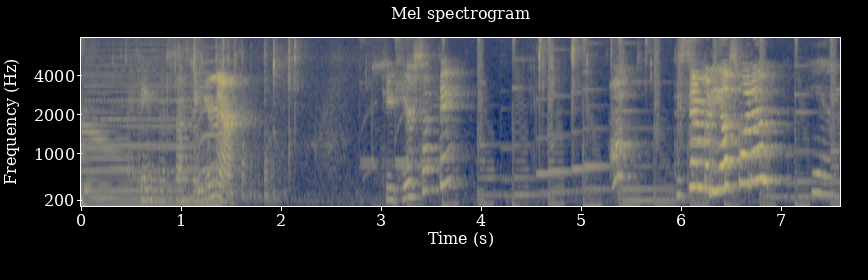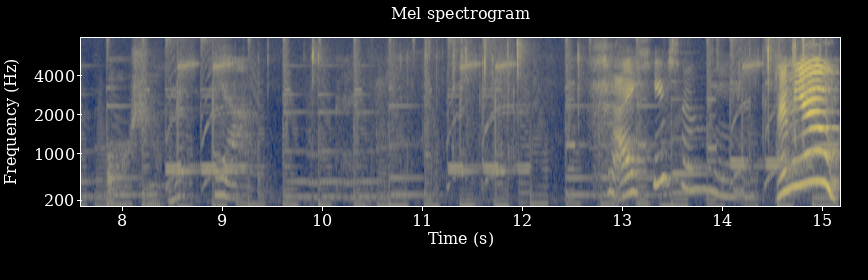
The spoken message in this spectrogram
I think there's something in there. Do you hear something? Does somebody else want out? Yeah. Oh, should we open it? Yeah. I hear something. Let me out.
